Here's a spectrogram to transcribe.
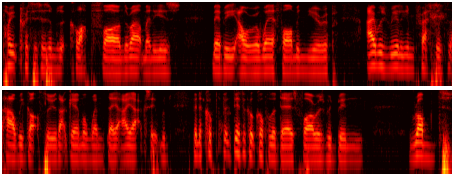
point criticisms at Klopp for, and there aren't many, is maybe our away form in Europe. I was really impressed with how we got through that game on Wednesday at Ajax. It would been a couple, difficult couple of days for us. We'd been robbed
